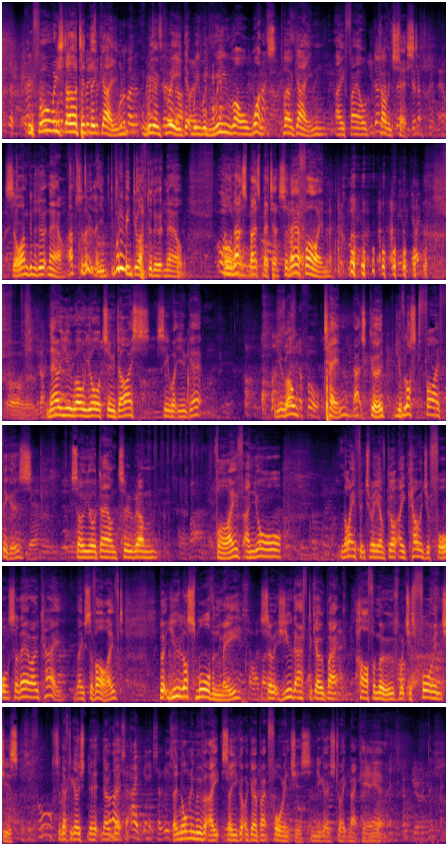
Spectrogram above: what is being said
Before we started the to- game, what about for me we agreed up, that we would re-roll once per game a failed courage do, test. You don't have to do it now. So I'm going to do it now. Absolutely. What do you mean? Do I have to do it now? Oh, oh. that's that's better. So they're fine. Here we go. Now you roll your two dice. See what you get. You roll four. ten. That's good. You've lost five figures, so you're down to um, five, and your light infantry have got a courage of four, so they're okay. They've survived. But you lost more than me, so it's you that have to go back half a move, which is four inches. Is? So they have to go. they- No, Oh, no, they- it's eight, isn't it? So it is they four. normally move at eight, so you've got to go back four inches, and you go straight back here. Yeah.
